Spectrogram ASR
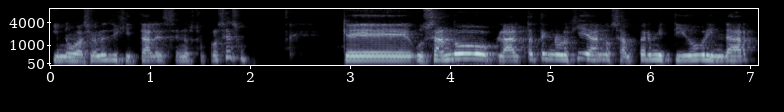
innovaciones digitales en nuestro proceso, que usando la alta tecnología nos han permitido brindar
